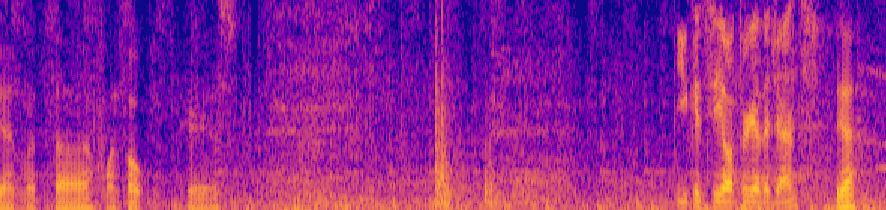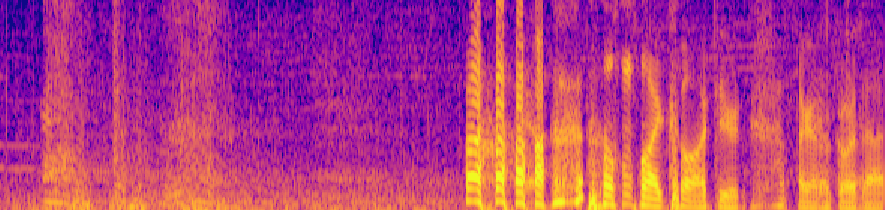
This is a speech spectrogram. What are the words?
gen with uh, one. Oh, here he is. You can see all three of the gens? Yeah. oh my god, dude. I gotta go to that.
